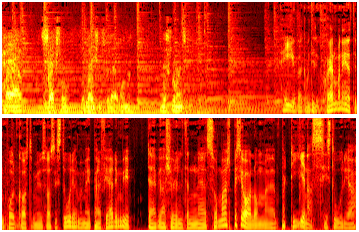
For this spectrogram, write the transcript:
have sexual relations with that woman, Miss Lewinsky. Hej och välkommen till Stjärnbaneret, en podcast om USAs historia med mig Per Fjärdingby. Där vi har kört en liten eh, sommarspecial om eh, partiernas historia.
